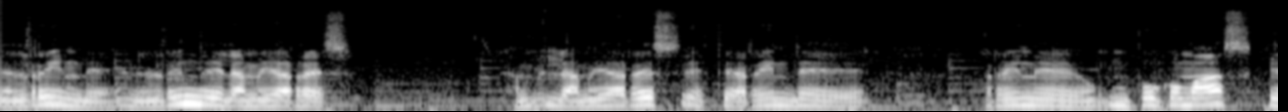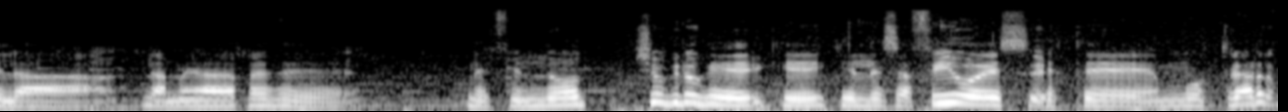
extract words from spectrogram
el, rinde, en el rinde de la media res. La, media res este, rinde, rinde un poco más que la, media res de, de Fieldot. Yo creo que, el desafío es este, mostrar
